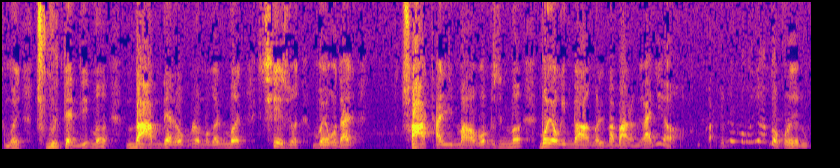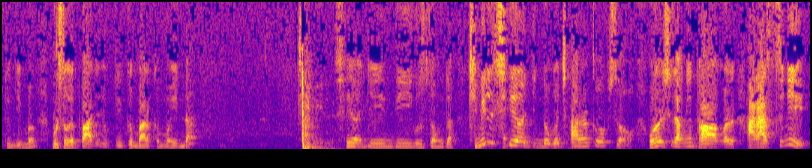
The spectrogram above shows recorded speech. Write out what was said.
그러면 죽을 땐디 뭐 마음대로 그러면 뭐 세수 뭐요다 좌탈림 망하고 무슨 뭐 모욕임망한 걸 말하는 거 아니요. 뭐 그냥 거꾸로 죽든지 뭐 물속에 빠져 죽든지 그 말할 거뭐 있나? 기밀 세연진디 구성이다. 기밀 세연진 너그 잘할 거 없어. 오늘 세상에 당한 걸 알았으니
